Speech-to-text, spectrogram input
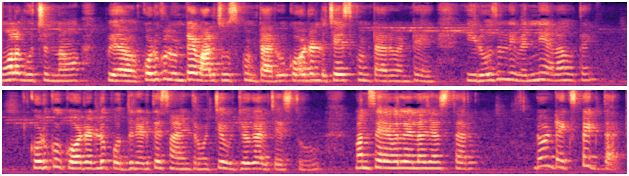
మూల కూర్చుందాం కొడుకులు ఉంటే వాళ్ళు చూసుకుంటారు కోడళ్ళు చేసుకుంటారు అంటే ఈ రోజులు ఇవన్నీ ఎలా అవుతాయి? కొడుకు కోడళ్ళు పొద్దునెడితే సాయంత్రం వచ్చే ఉద్యోగాలు చేస్తూ మన సేవలు ఎలా చేస్తారు? డోంట్ ఎక్స్పెక్ట్ దట్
